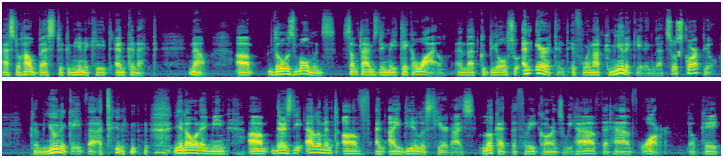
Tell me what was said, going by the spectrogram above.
as to how best to communicate and connect. Now, uh, those moments, sometimes they may take a while, and that could be also an irritant if we're not communicating that. So, Scorpio, communicate that. you know what I mean? Um, there's the element of an idealist here, guys. Look at the three cards we have that have water, okay?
